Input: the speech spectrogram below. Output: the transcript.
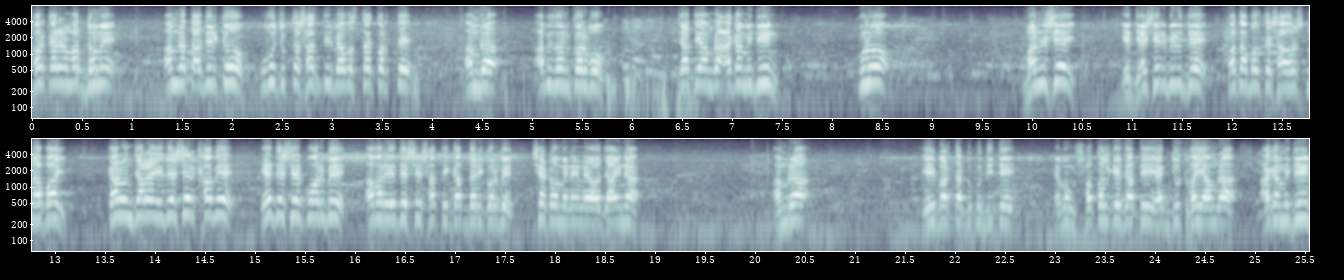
সরকারের মাধ্যমে আমরা তাদেরকেও উপযুক্ত শাস্তির ব্যবস্থা করতে আমরা আবেদন করব, যাতে আমরা আগামী দিন কোনো মানুষেই এ দেশের বিরুদ্ধে কথা বলতে সাহস না পায় কারণ যারা এদেশের খাবে, এ দেশের পড়বে, আবার এ দেশের সাথে গাদ্দারি করবে, সেটাও মেনে নেওয়া যায় না। আমরা এই বার্তাটুকু দিতে এবং সকলকে যাতে একজুট হয়ে আমরা আগামী দিন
